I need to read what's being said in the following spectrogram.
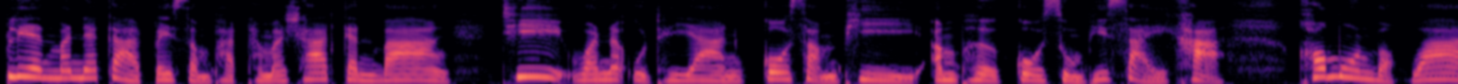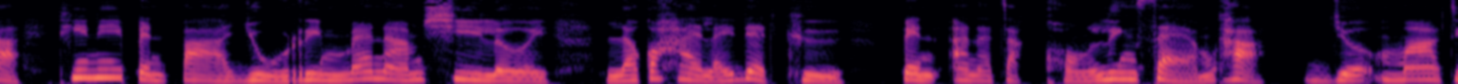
เปลี่ยนบรรยากาศไปสัมผัสธรรมชาติกันบ้าง ที่วนอุทยานโกสัมพีอำเภอโกสุมพิสัยค่ะ ข้อมูลบอกว่าที่นี่เป็นป่าอยู่ริมแม่น้ำชีเลย แล้วก็ไฮไลท์เด็ดคือ เป็นอาณาจักรของลิงแสมค่ะ เยอะมากจ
